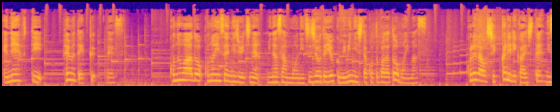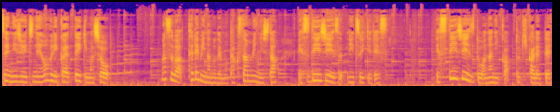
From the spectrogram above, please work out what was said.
NFT フェムテックです。このワード、この2021年、皆さんも日常でよく耳にした言葉だと思います。これらをしっかり理解して2021年を振り返っていきましょう。まずはテレビなどでもたくさん目にした SDGs についてです。SDGs とは何かと聞かれて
